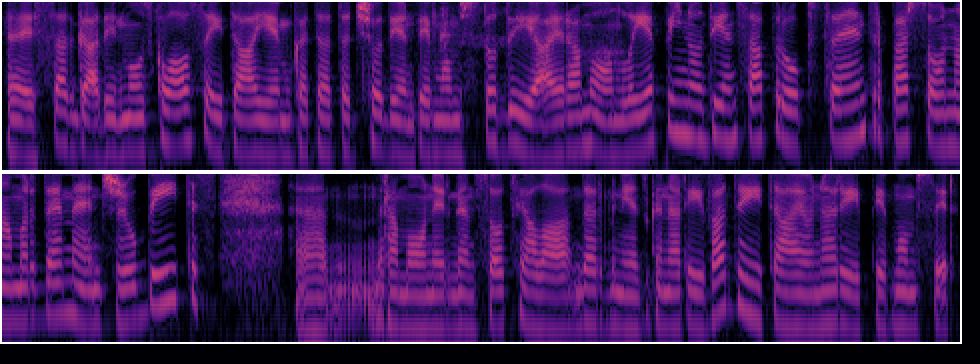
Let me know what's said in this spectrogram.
Es atgādinu mūsu klausītājiem, ka tātad šodien pie mums studijā ir Ramona Liepiņa no dienas aprūpas centra personām ar demenci žubītes. Eh, Ramona ir gan sociālā darbinieca, gan arī vadītāja, un arī pie mums ir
